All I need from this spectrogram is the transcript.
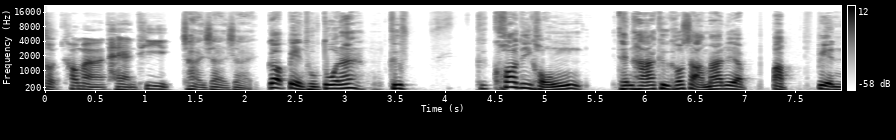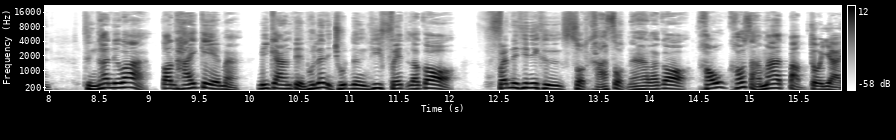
สดเข้ามาแทนที่ ใช่ใช่ใช่ก็เปลี่ยนถูกตัวนะ คือ คือข้อดีของ เทนฮากคือเขาสามารถที่จะปรับเปลี่ยนถึงขั้นที่ว่าตอนท้ายเกมอะมีการเปลี่ยนผู้เล่นอีกชุดหนึ่งที่ fresh แล้วก็ fresh ในที่นี้คือสดขาสดนะฮะแล้วก็เขาเขาสามารถปรับตัวใหญ่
